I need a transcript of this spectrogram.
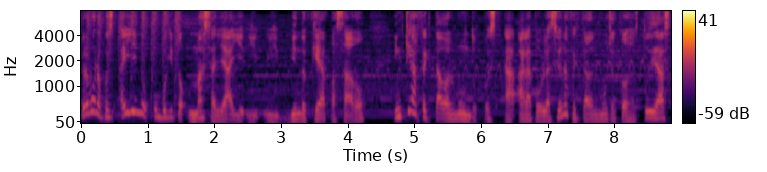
Pero bueno, pues ahí yendo un poquito más allá y, viendo qué ha pasado, ¿en qué ha afectado al mundo? Pues a, a la población ha afectado en muchas cosas. Tú dirás,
